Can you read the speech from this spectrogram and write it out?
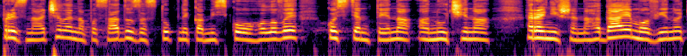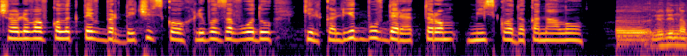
Призначили на посаду заступника міського голови Костянтина Анучина. Раніше нагадаємо, він очолював колектив Бердичівського хлібозаводу. Кілька літ був директором міськводоканалу. Е, Людина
